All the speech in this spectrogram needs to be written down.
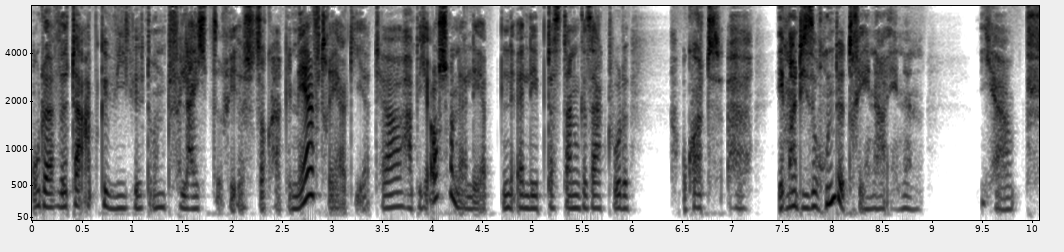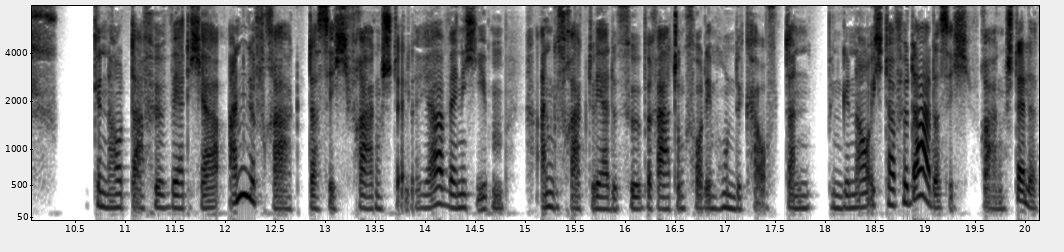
Oder wird da abgewiegelt und vielleicht sogar genervt reagiert? Ja, habe ich auch schon erlebt, erlebt, dass dann gesagt wurde, oh Gott, äh, immer diese HundetrainerInnen. Ja, pff, genau dafür werde ich ja angefragt, dass ich Fragen stelle. Ja, wenn ich eben angefragt werde für Beratung vor dem Hundekauf, dann bin genau ich dafür da, dass ich Fragen stelle.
